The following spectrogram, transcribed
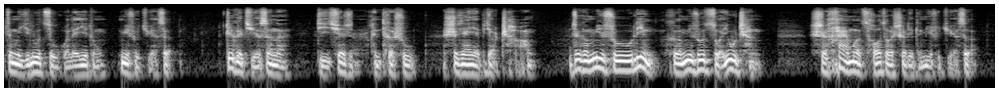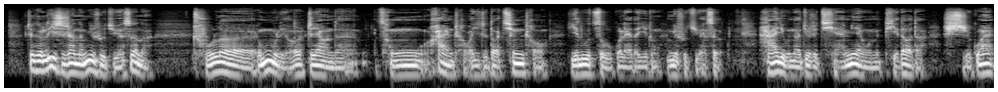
这么一路走过来一种秘书角色。这个角色呢，的确是很特殊，时间也比较长。这个秘书令和秘书左右丞是汉末曹操设立的秘书角色。这个历史上的秘书角色呢，除了幕僚这样的从汉朝一直到清朝一路走过来的一种秘书角色，还有呢就是前面我们提到的史官，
